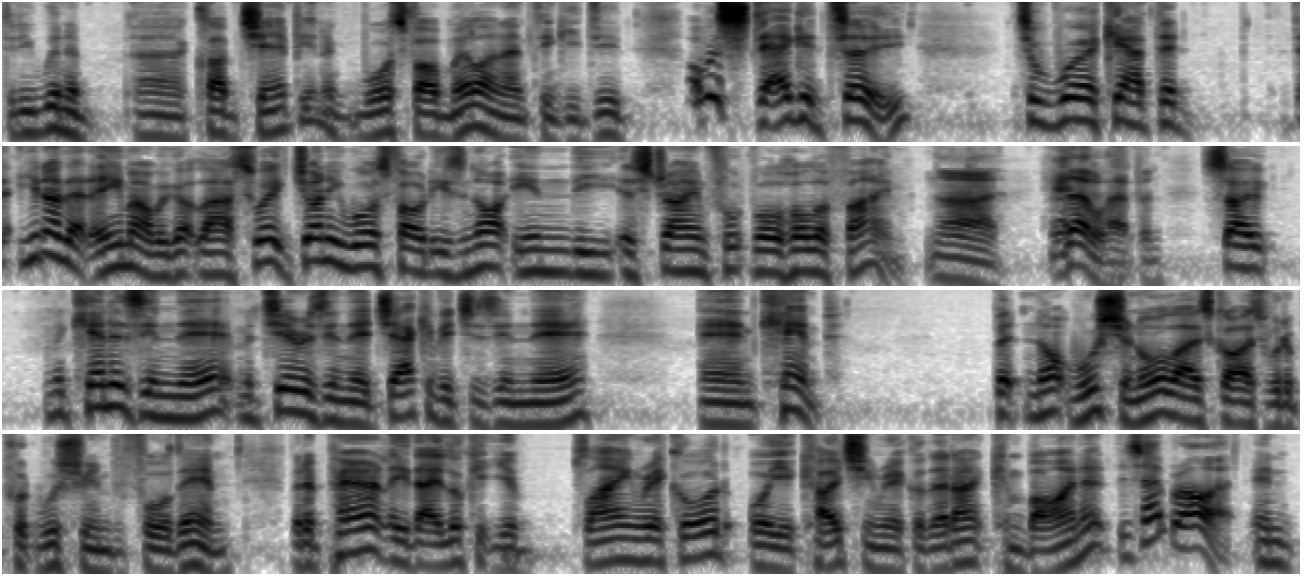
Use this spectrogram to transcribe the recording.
Did he win a uh, club champion, a Worsfold medal? I don't think he did. I was staggered too to work out that. that- You know that email we got last week. Johnny Worsfold is not in the Australian Football Hall of Fame. No, that'll happen. So McKenna's in there, Matera's in there, Jakovich is in there, and Kemp. But not Woosh, and all those guys would have put Woosh in before them. But apparently they look at your playing record or your coaching record. They don't combine it. Is that right? And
